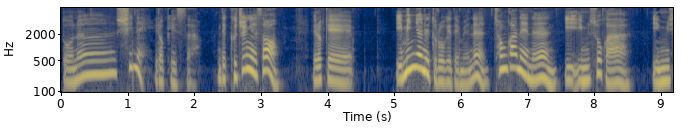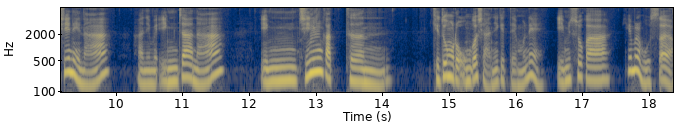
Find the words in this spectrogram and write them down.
또는 신해 이렇게 있어요. 근데 그 중에서 이렇게 이민년이 들어오게 되면은 천간에는 이 임수가 임신이나 아니면 임자나 임진 같은 기둥으로 온 것이 아니기 때문에 임수가 힘을 못 써요.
